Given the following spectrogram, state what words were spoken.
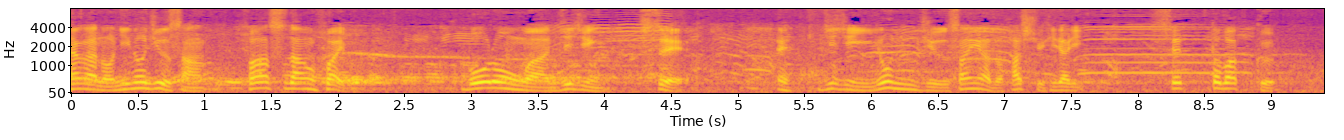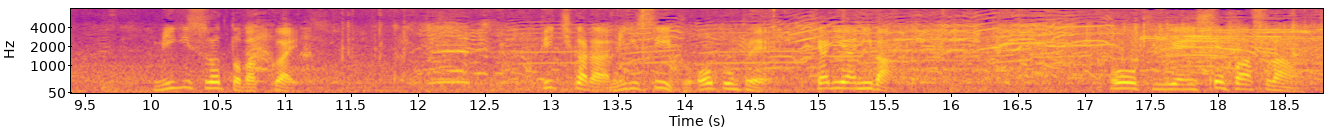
長野2の13ファーストダウン5ボールオンは自陣失礼。自陣43ヤードハッシュ左。セットバック右スロットバックアイ。ピッチから右スイープオープンプレー。キャリア2番。大きく減してファーストダウン。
